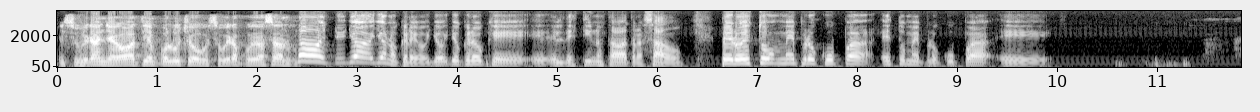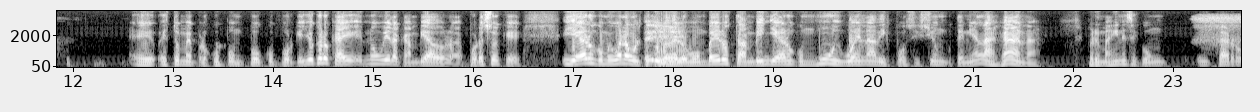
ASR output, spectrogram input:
¿Y si hubieran llegado a tiempo, Lucho, se hubiera podido hacer algo? No, yo, yo no creo. Yo, yo creo que eh, el destino estaba atrasado. Pero esto me preocupa, esto me preocupa, eh, eh, esto me preocupa un poco porque yo creo que ahí no hubiera cambiado la. Por eso es que. Y llegaron con muy buena voluntad. Los de los bomberos también llegaron con muy buena disposición. Tenían las ganas. Pero imagínense con un, carro.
